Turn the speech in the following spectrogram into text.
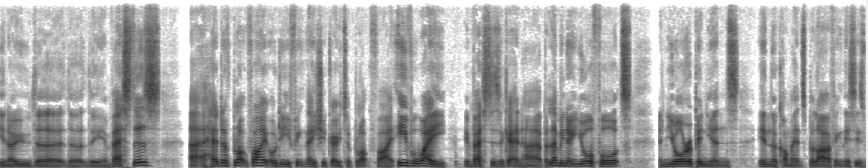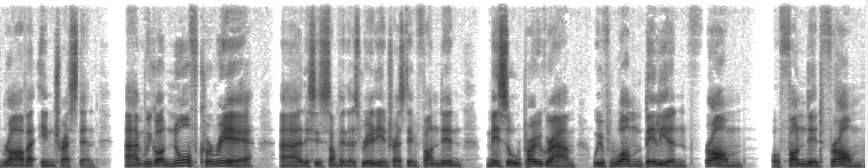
you know, the the the investors uh, ahead of BlockFi, or do you think they should go to BlockFi? Either way, investors are getting hurt. But let me know your thoughts and your opinions in the comments below. I think this is rather interesting. Um, we got North Korea. Uh, this is something that's really interesting. Funding missile program with one billion from or funded from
